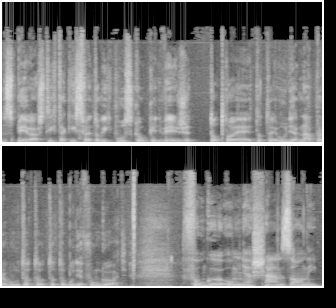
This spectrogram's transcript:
spievaš z tých takých svetových púskov, keď vieš, že toto je, toto je úder na prvú, toto, toto bude fungovať? Fungujú u mňa šanzóny.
